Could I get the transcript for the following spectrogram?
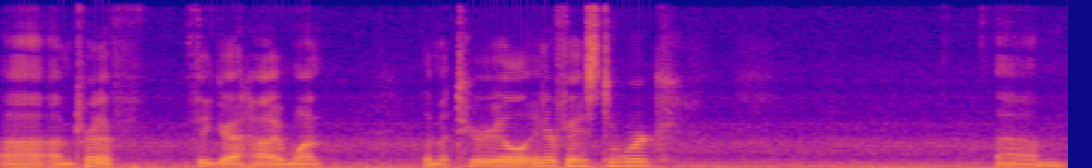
Uh, I'm trying to figure out how I want the material interface to work. Um,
